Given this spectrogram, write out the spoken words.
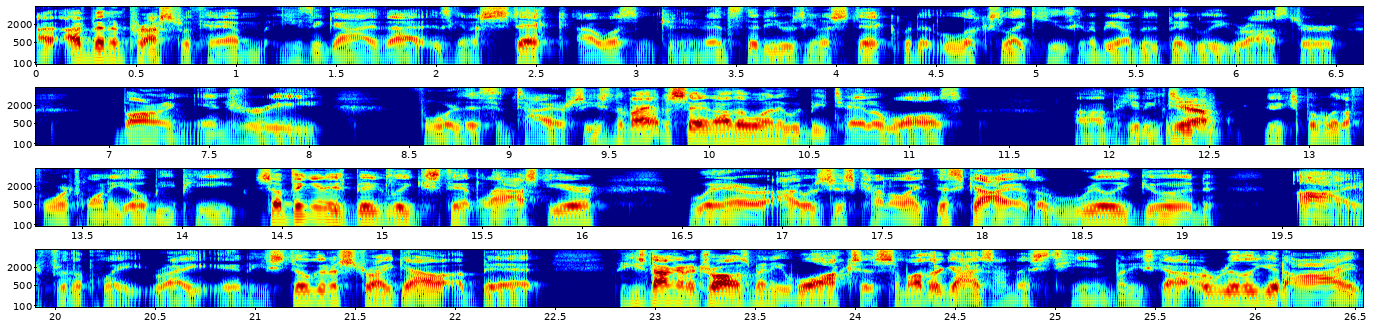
I, have been impressed with him. He's a guy that is going to stick. I wasn't convinced that he was going to stick, but it looks like he's going to be on the big league roster, barring injury, for this entire season. If I had to say another one, it would be Taylor Walls. Um, hitting 256, yeah. but with a 420 OBP. Something in his big league stint last year where I was just kind of like, this guy has a really good eye for the plate, right? And he's still going to strike out a bit. he's not going to draw as many walks as some other guys on this team, but he's got a really good eye,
